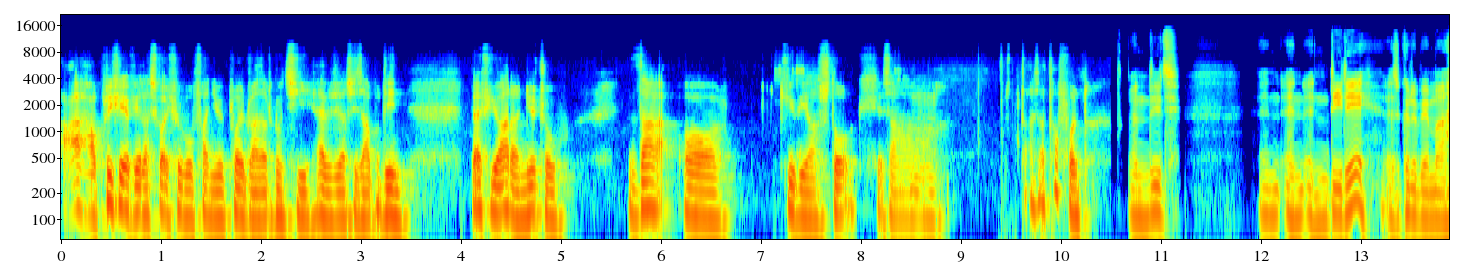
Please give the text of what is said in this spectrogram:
I I appreciate if you're a Scottish football fan, you would probably rather go and see Hibs versus Aberdeen. But if you are a neutral, that or QPR Stoke is a that's a tough one. Indeed. In, in, indeed, eh, is going to be my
